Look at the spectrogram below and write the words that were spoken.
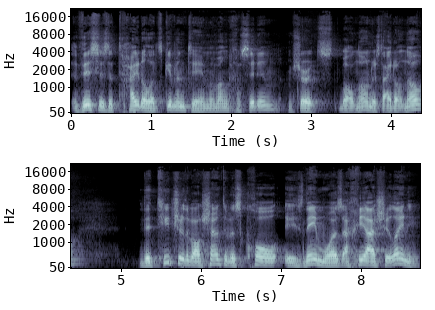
this is a title that's given to him among Hasidim. I'm sure it's well known, just I don't know. The teacher of the Baal Shem Tov is called, his name was Achia Shileni.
